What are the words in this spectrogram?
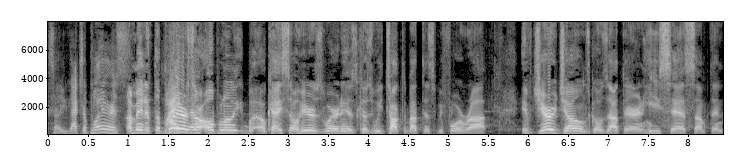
So you got your players. I mean, if the players Micah. are openly okay, so here's where it is because we talked about this before, Rod. If Jerry Jones goes out there and he says something,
